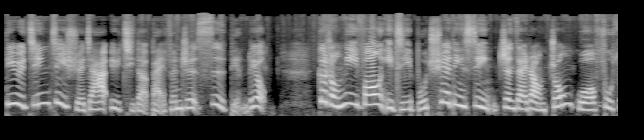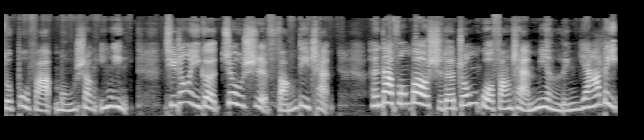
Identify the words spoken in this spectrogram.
低于经济学家预期的百分之四点六。各种逆风以及不确定性正在让中国复苏步伐蒙上阴影，其中一个就是房地产。恒大风暴使得中国房产面临压力。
